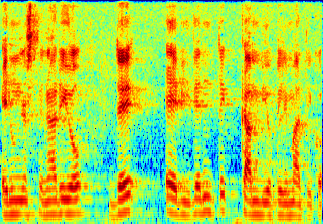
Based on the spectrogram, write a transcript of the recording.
en un escenario de evidente cambio climático.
